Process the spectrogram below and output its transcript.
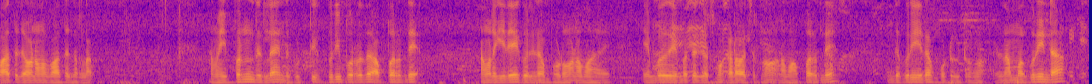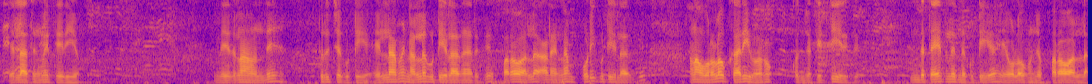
பார்த்து கவனமாக பார்த்துக்கலாம். நம்ம இப்போ இருந்து இல்லை இந்த குட்டி குறி போடுறது அப்போ இருந்தே நம்மளுக்கு இதே குறி தான் போடுவோம். நம்ம எண்பது எண்பத்தஞ்சு வருஷமாக கடை வச்சுருக்கோம். நம்ம அப்போருந்தே இந்த குறியை தான் போட்டுக்கிட்டு இருக்கோம். இது நம்ம குறிண்டா எல்லாத்துக்குமே தெரியும். இந்த இதெல்லாம் வந்து பிரித்த குட்டிகள். எல்லாமே நல்ல குட்டிகளாக தான் இருக்குது பரவாயில்ல. ஆனால் என்ன பொடி குட்டிகளாக இருக்குது ஆனால் ஓரளவு கறி வரும். கொஞ்சம் கெட்டி இருக்குது இந்த டயத்தில் இந்த குட்டிகள் எவ்வளோ கொஞ்சம் பரவாயில்ல.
